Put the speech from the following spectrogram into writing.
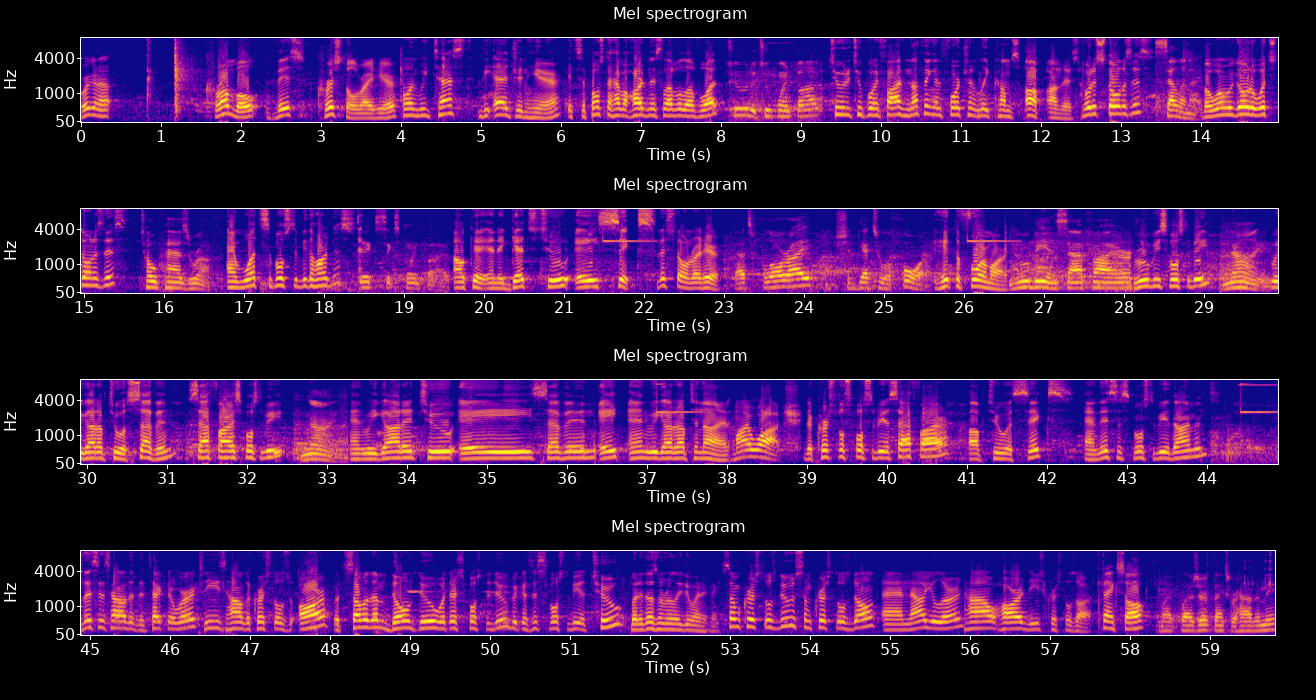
we're gonna crumble this crystal right here. When we test the edge in here, it's supposed to have a hardness level of what? 2 to 2.5. 2 to 2.5. Nothing unfortunately comes up on this. What stone is this? Selenite. But when we go to what stone is this? Topaz rough. And what's supposed to be the hardness? 6, 6.5. Okay, and it gets to a 6. This stone right here. That's fluorite. Should get to a 4. Hit the 4 mark. Ruby and sapphire. Ruby's supposed to be? 9. We got up to a 7. Sapphire's supposed to be? 9. And we got it to a 7, 8, and we got it up to 9. My watch. The crystal's supposed to be a sapphire, up to a 6, and this is supposed to be a diamond. This is how the detector works. These how the crystals are, but some of them don't do what they're supposed to do because this is supposed to be a 2, but it doesn't really do anything. Some crystals do, some crystals don't, and now you learn how hard these crystals are. Thanks, Saul. My pleasure. Thanks for having me.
